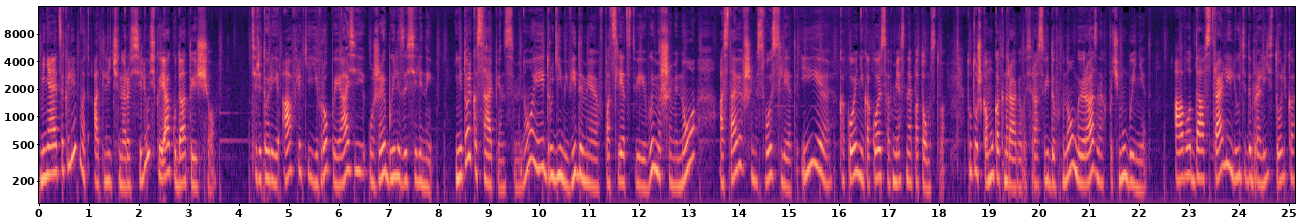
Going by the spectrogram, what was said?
меняется климат, отлично расселюсь-ка я куда-то еще. Территории Африки, Европы и Азии уже были заселены. И не только сапиенсами, но и другими видами, впоследствии вымершими, но оставившими свой след и какое-никакое совместное потомство. Тут уж кому как нравилось, раз видов много и разных, почему бы и нет. А вот до Австралии люди добрались только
